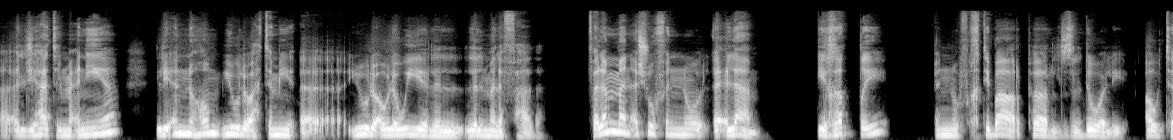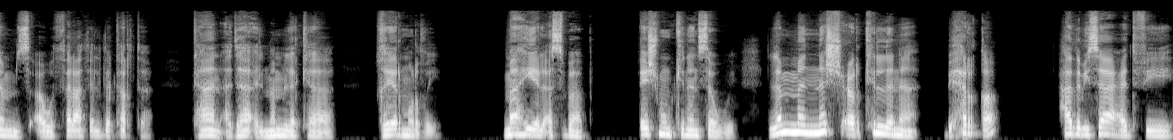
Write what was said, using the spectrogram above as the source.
آه، الجهات المعنية لأنهم يولوا اهتمي آه، يولوا أولوية للملف هذا. فلما أشوف إنه الإعلام يغطي إنه في اختبار بيرلز الدولي أو تمز أو الثلاثة اللي ذكرتها كان أداء المملكة غير مرضي. ما هي الأسباب؟ إيش ممكن نسوي؟ لما نشعر كلنا بحرقة هذا بيساعد في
